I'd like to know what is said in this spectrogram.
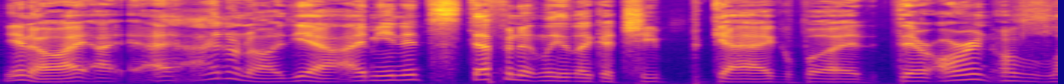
you know, I, I I don't know. Yeah, I mean, it's definitely like a cheap gag, but there aren't a lot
